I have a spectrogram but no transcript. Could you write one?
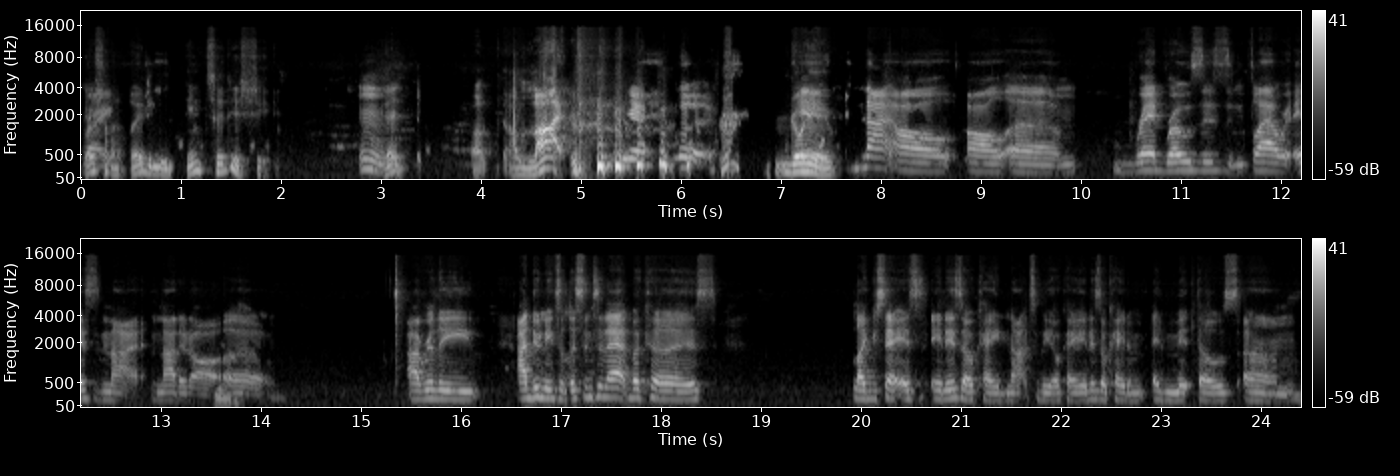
There's right. some ugly into this shit. Mm. That a, a lot. yeah, Go ahead. Not all all um red roses and flowers. It's not not at all. Yeah. Um, I really I do need to listen to that because like you said, it's it is okay not to be okay. It is okay to admit those um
